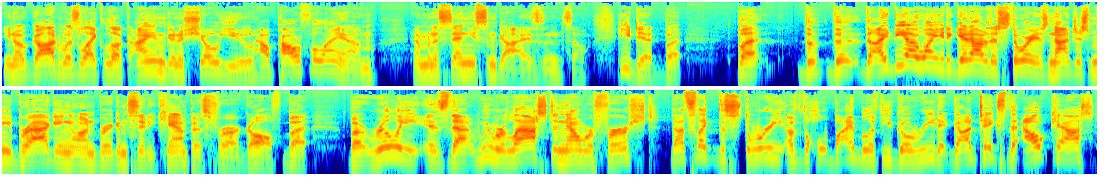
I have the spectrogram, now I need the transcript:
You know god was like look i am going to show you how powerful i am i'm going to send you some guys. And so he did but but the, the, the idea I want you to get out of this story is not just me bragging on Brigham City campus for our golf, but, but really is that we were last and now we're first. That's like the story of the whole Bible if you go read it. God takes the outcast,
